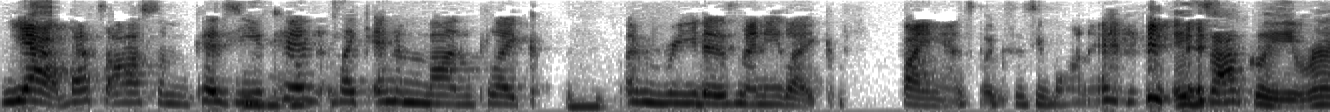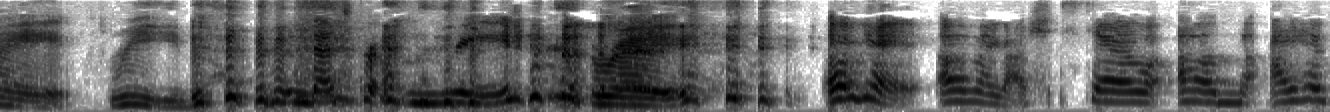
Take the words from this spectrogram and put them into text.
Yeah, that's awesome because you mm-hmm. could like in a month like read as many like finance books as you wanted. exactly, right. Read. that's for read. right. okay. Oh my gosh. So, um I have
